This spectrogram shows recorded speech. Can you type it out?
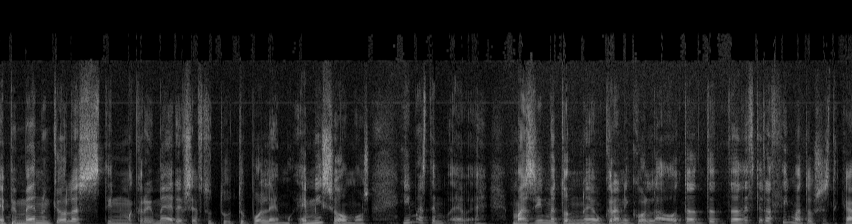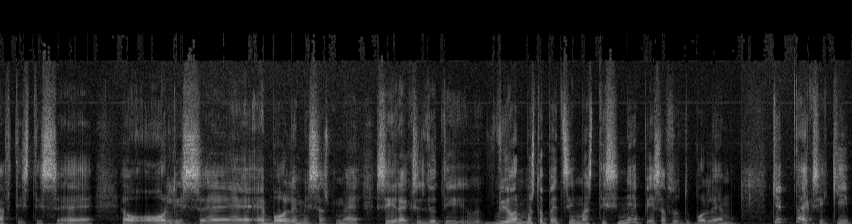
επιμένουν και όλα στην μακροημέρευση αυτού του, του πολέμου. Εμείς όμως είμαστε ε, ε, μαζί με τον Ουκρανικό λαό τα, τα, δεύτερα θύματα ουσιαστικά αυτής της ε, όλης ε, εμπόλεμης ας πούμε σύραξης διότι βιώνουμε στο πετσί μας τις συνέπειες αυτού του πολέμου. Και εντάξει εκεί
